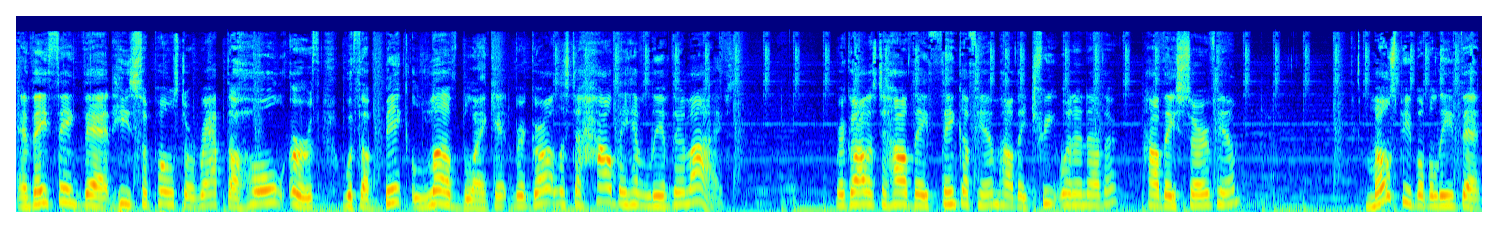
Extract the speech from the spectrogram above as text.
And they think that he's supposed to wrap the whole earth with a big love blanket, regardless to how they have lived their lives regardless to how they think of him, how they treat one another, how they serve him. Most people believe that,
